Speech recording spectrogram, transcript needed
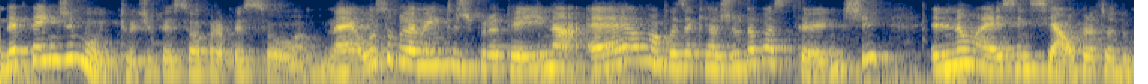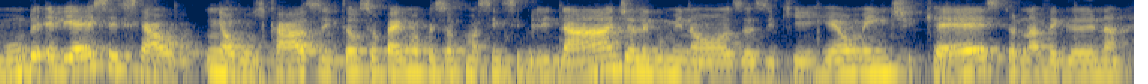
Depende muito de pessoa para pessoa, né? O suplemento de proteína é uma coisa que ajuda bastante. Ele não é essencial para todo mundo, ele é essencial em alguns casos. Então, se eu pego uma pessoa com uma sensibilidade a leguminosas e que realmente quer se tornar vegana,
